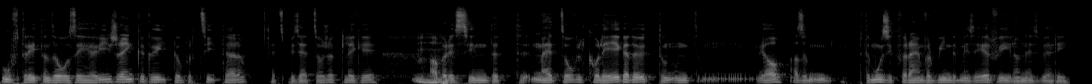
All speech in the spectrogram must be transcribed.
Auftritte und so sehr einschränken gibt, über die Zeit her, hat es bis jetzt auch schon gelegen. Mhm. Aber es sind dort, man hat so viele Kollegen dort und, und ja, also der Musikverein verbindet mir sehr viel und es wäre ich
